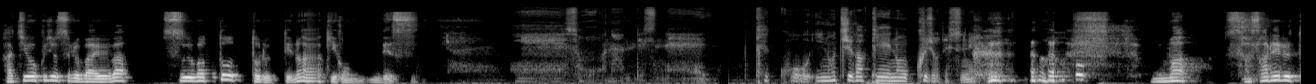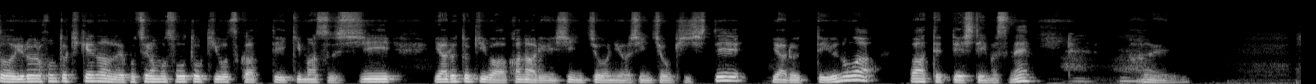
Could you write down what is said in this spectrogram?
蜂を駆除する場合は、巣ごと取るっていうのが基本です。えー、そうなんですね。結構命がけの駆除ですね。まあ、刺されるといろいろ本当危険なので、こちらも相当気を使っていきますし、やるときはかなり慎重には慎重を期してやるっていうのは、は徹底していますね。はい。え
